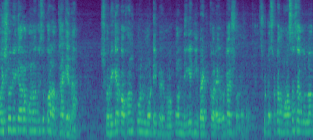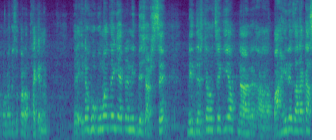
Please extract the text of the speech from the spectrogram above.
ওই শরিকারও কোনো কিছু করার থাকে না। শরিকা কখন কোন মোটিভ কোন দিকে ডিভাইড করে, ওটা ছোট ছোট মহাসাগুলো কোনো কিছু করার থাকে না। তো এটা হুকুমা থেকে একটা নির্দেশ আসছে নির্দেশটা হচ্ছে কি আপনার বাহিরে যারা কাজ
